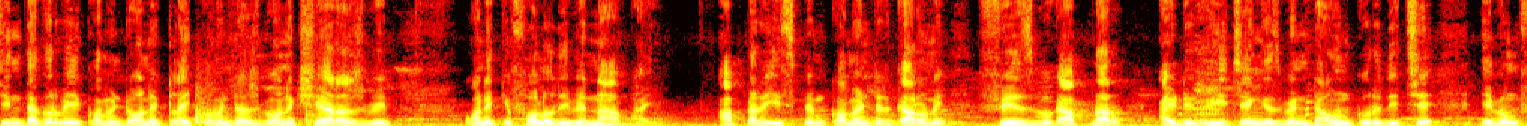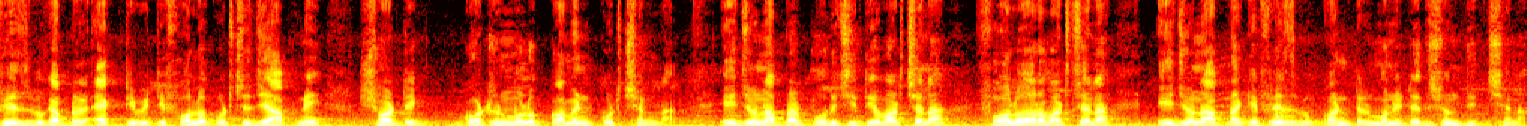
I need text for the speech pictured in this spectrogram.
চিন্তা করবে এই কমেন্টে অনেক লাইক কমেন্ট আসবে, অনেক শেয়ার আসবে অনেকে ফলো দিবে। না, ভাই আপনার স্প্যাম কমেন্টের কারণে ফেসবুক আপনার আইডি রিচ এঙ্গেজমেন্ট ডাউন করে দিচ্ছে এবং ফেসবুক আপনার অ্যাক্টিভিটি ফলো করছে যে আপনি সঠিক গঠনমূলক কমেন্ট করছেন না। এই জন্য আপনার পরিচিতিও বাড়ছে না ফলোয়ার বাড়ছে না, এই জন্য আপনাকে ফেসবুক কন্টেন্ট মনিটাইজেশন দিচ্ছে না।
